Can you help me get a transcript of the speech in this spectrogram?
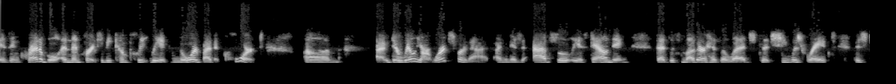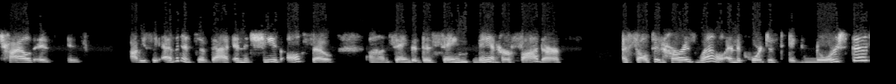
is incredible, and then for it to be completely ignored by the court, um, there really aren't words for that. I mean, it's absolutely astounding that this mother has alleged that she was raped. This child is is obviously evidence of that, and that she is also um, saying that this same man, her father, assaulted her as well, and the court just ignores this.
